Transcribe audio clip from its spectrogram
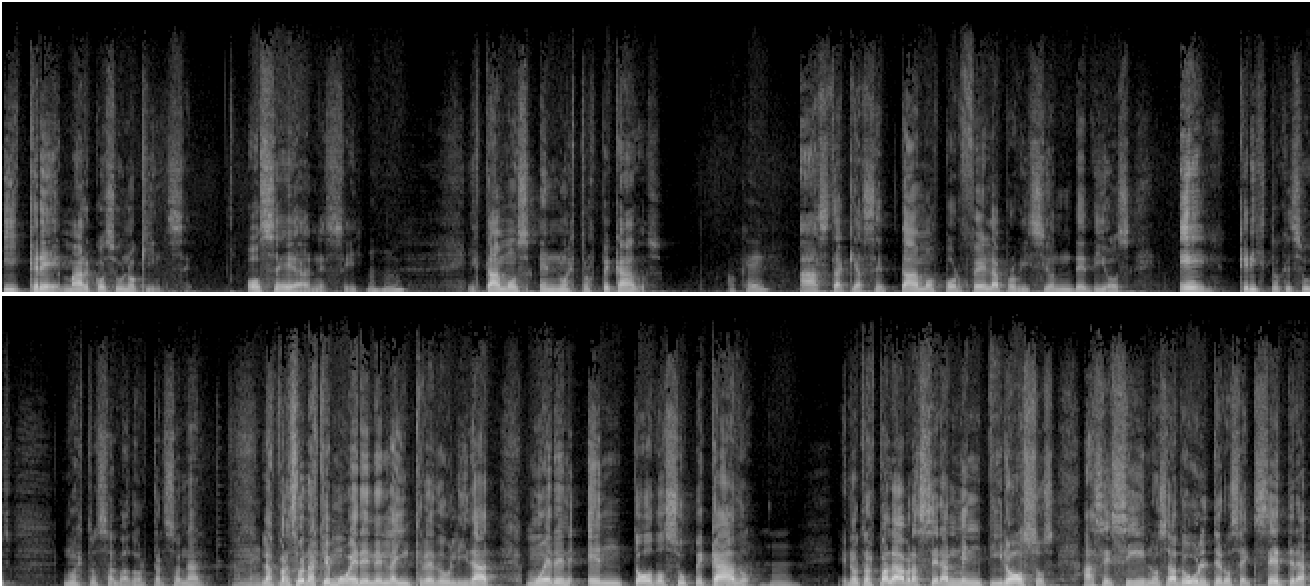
y cree, Marcos 1.15. O sea, Nessie, estamos en nuestros pecados. Hasta que aceptamos por fe la provisión de Dios en Cristo Jesús, nuestro Salvador personal. Las personas que mueren en la incredulidad mueren en todo su pecado. En otras palabras, serán mentirosos, asesinos, adúlteros, etcétera,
